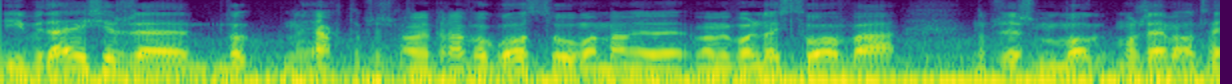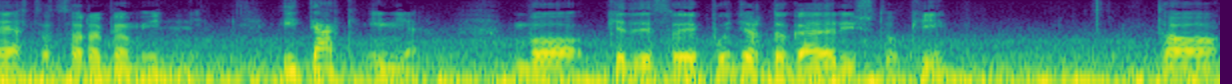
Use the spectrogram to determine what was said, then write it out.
I wydaje się, że no, no jak to, przecież mamy prawo głosu, ma- mamy, mamy wolność słowa, no przecież mo możemy oceniać to, co robią inni. I tak i nie. Bo kiedy sobie pójdziesz do galerii sztuki, to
